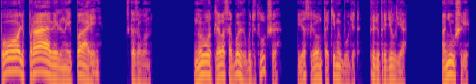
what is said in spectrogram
Поль правильный парень, сказал он. Ну вот, для вас обоих будет лучше, если он таким и будет, предупредил я. Они ушли.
